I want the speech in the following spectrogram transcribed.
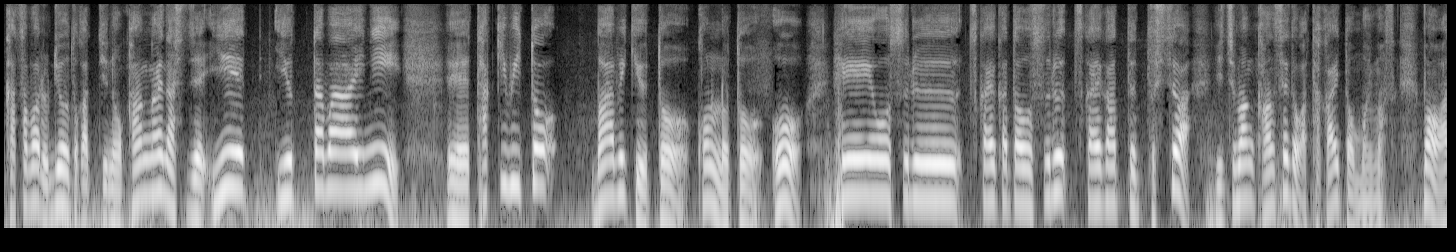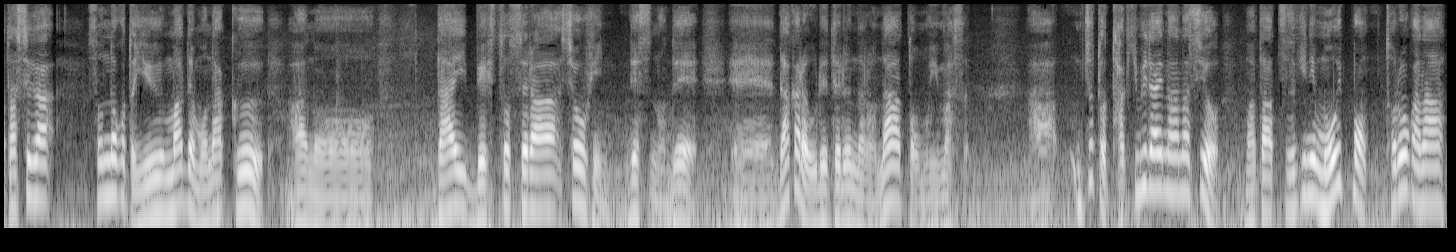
かさばる量とかっていうのを考えなしで言え、言った場合に、えー、焚き火とバーベキューとコンロとを併用する使い方をする使い勝手としては一番完成度が高いと思います。まあ私がそんなこと言うまでもなく、あのー大ベストセラー商品ですので、えー、だから売れてるんだろうなと思います。あちょっと焚き火台の話をまた続きにもう一本撮ろうかな。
